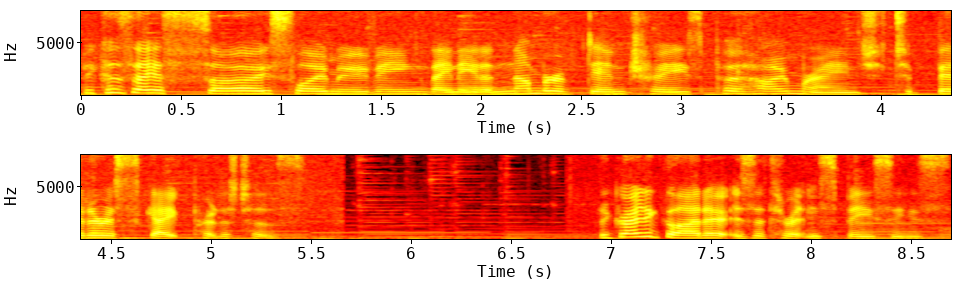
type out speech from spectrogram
Because they are so slow moving, they need a number of den trees per home range to better escape predators. The greater glider is a threatened species.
